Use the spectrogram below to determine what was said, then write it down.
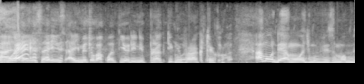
Ah, ah, imetoka kwa theory ni practical Ni practical. Ama udea movies mob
